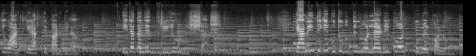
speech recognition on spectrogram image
কেউ আটকে রাখতে পারবে না। এটা তাদের দৃঢ় বিশ্বাস। ক্যানিং থেকে কুতুবুদ্দিন মোল্লার রিপোর্ট পুবের কলম।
